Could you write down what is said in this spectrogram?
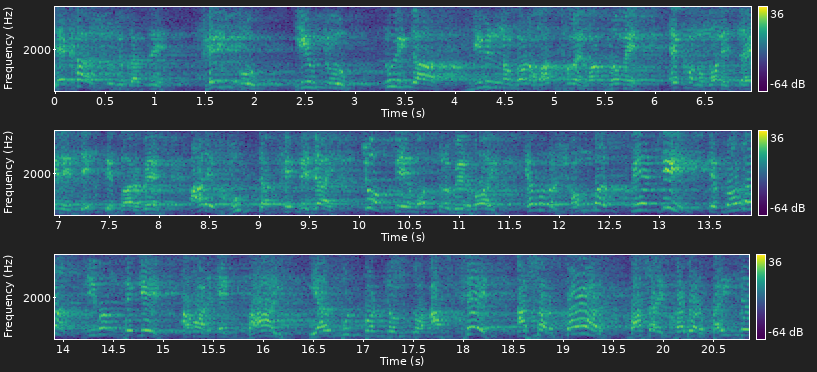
দেখার সুযোগ আছে। ফেসবুক ইউটিউব টুইটার বিভিন্ন গণমাধ্যমের মাধ্যমে এখনও মনে চাইলে দেখতে পারবেন। আরে বুকটা ফেটে যায়, চোখ দিয়ে অস্ত্র বের হয়। এমন সংবাদ পেয়েছি যে প্রবাস জীবন থেকে আমার এক ভাই এয়ারপোর্ট পর্যন্ত আসছে। আসার পর বাসায় খবর পাইছে,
